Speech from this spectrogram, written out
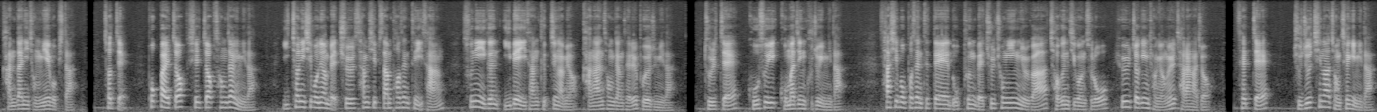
간단히 정리해 봅시다. 첫째, 폭발적 실적 성장입니다. 2025년 매출 33% 이상, 순이익은 2배 이상 급증하며 강한 성장세를 보여줍니다. 둘째, 고수익 고마진 구조입니다. 45%대의 높은 매출 총이익률과 적은 직원 수로 효율적인 경영을 자랑하죠. 셋째, 주주 친화 정책입니다.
